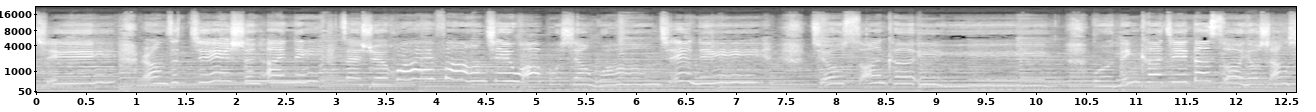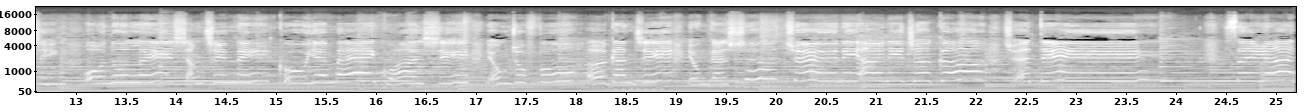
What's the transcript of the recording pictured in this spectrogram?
泣，让自己深爱你，再学会放弃。我不想忘记你，就算可以，所有伤心。我努力想起你，哭也没关系，用祝福和感激，勇敢失去你，爱你这个决定。虽然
